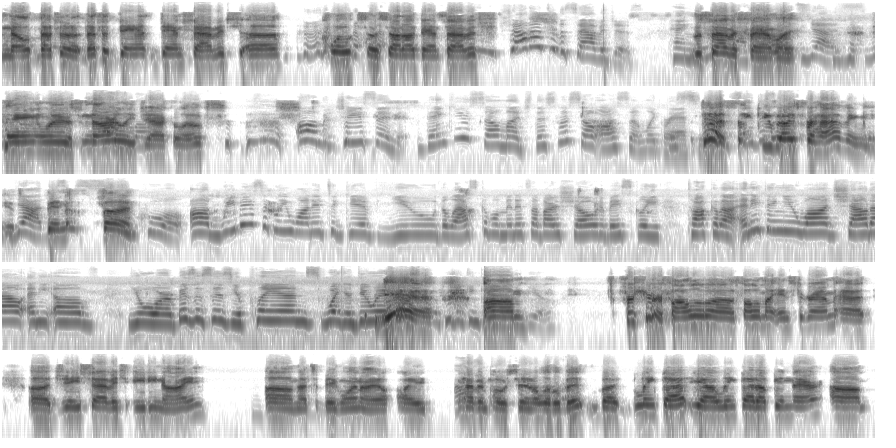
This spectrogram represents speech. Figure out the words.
No, that's a that's a Dan Dan Savage uh, quote. So shout out Dan Savage, Shout out to the savages. Hang the Savage family. Yes. Hang loose, gnarly jackalopes. Um, Jason, thank you so much. This was so awesome. Like this. Gracias. Yes, thank you guys for having me. It's yeah, been fun. So cool. Um, we basically wanted to give you the last couple minutes of our show to basically talk about anything you want. Shout out any of your businesses, your plans, what you're doing. Yeah. so people can connect Um. For sure. Follow uh, follow my Instagram at uh, jsavage89. Um, that's a big one. I I haven't posted in a little bit, but link that. Yeah, link that up in there. Um,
